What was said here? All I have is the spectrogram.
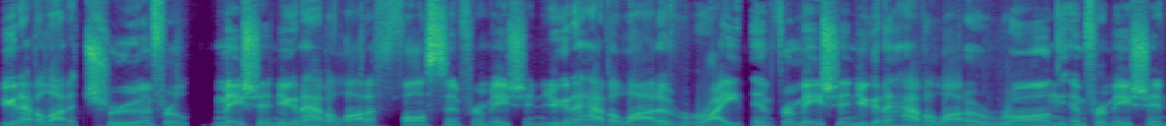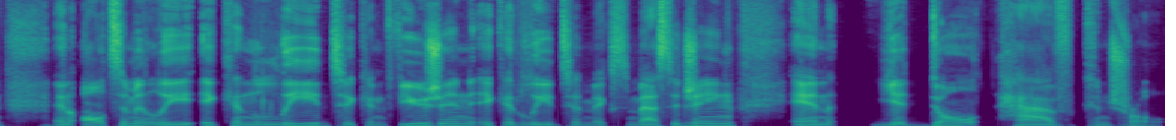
You're going to have a lot of true information. You're going to have a lot of false information. You're going to have a lot of right information. You're going to have a lot of wrong information. And ultimately, it can lead to confusion. It could lead to mixed messaging. And you don't have control.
